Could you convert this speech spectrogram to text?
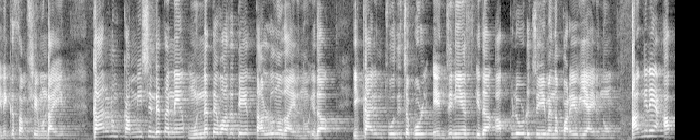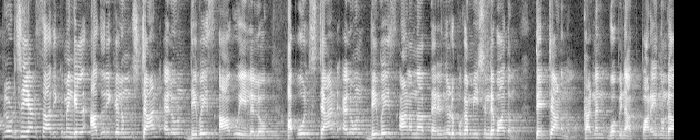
എനിക്ക് സംശയമുണ്ടായി. കാരണം കമ്മീഷന്റെ തന്നെ മുന്നത്തെ വാദത്തെ തള്ളുന്നതായിരുന്നു ഇത്. ഇക്കാര്യം ചോദിച്ചപ്പോൾ എഞ്ചിനീയേഴ്സ് ഇത് അപ്ലോഡ് ചെയ്യുമെന്ന് പറയുകയായിരുന്നു. അങ്ങനെ അപ്ലോഡ് ചെയ്യാൻ സാധിക്കുമെങ്കിൽ അതൊരിക്കലും സ്റ്റാൻഡ് അലോൺ ഡിവൈസ് ആകുകയില്ലല്ലോ അപ്പോൾ സ്റ്റാൻഡ് അലോൺ ഡിവൈസ് ആണെന്ന തെരഞ്ഞെടുപ്പ് കമ്മീഷന്റെ വാദം തെറ്റാണെന്നും കണ്ണൻ ഗോപിനാഥ് പറയുന്നുണ്ട്.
